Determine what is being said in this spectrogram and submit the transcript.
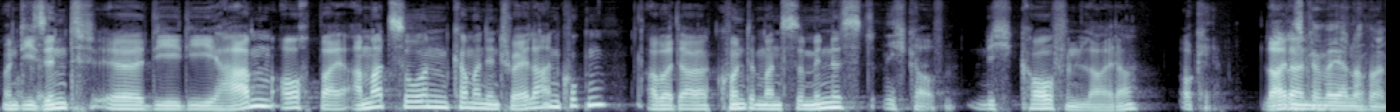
Und okay. die sind, äh, die, die haben auch bei Amazon kann man den Trailer angucken, aber da konnte man es zumindest nicht kaufen. Nicht kaufen, leider. Okay. Leider. Das können wir ja nochmal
